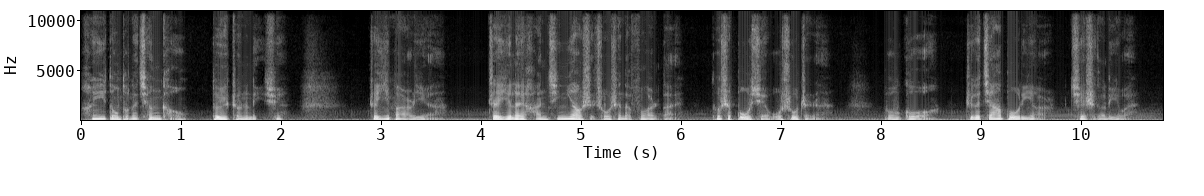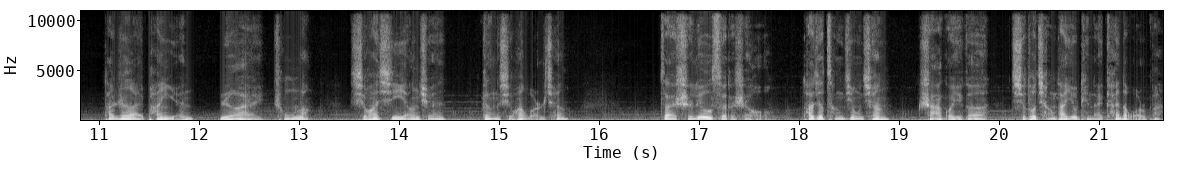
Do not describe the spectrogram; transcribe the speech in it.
黑洞洞的枪口对准了李炫。这一般而言，这一类含金钥匙出身的富二代都是不学无术之人。不过，这个加布里尔却是个例外。他热爱攀岩，热爱冲浪，喜欢吸阳泉，更喜欢玩枪。在十六岁的时候，他就曾经用枪杀过一个。企图抢他游艇来开的玩伴。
